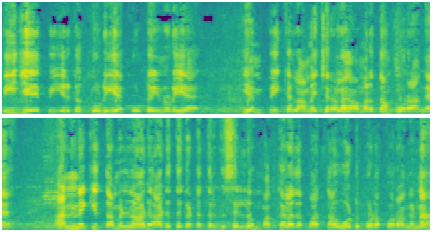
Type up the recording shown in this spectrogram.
பிஜேபி இருக்கக்கூடிய கூட்டணியினுடைய எம்பிக்கள் அமைச்சர்களாக அமரத்தான் போகிறாங்க அன்னைக்கு தமிழ்நாடு அடுத்த கட்டத்திற்கு செல்லும். மக்கள் அதை பார்த்தா ஓட்டு போட போகிறாங்கன்னா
